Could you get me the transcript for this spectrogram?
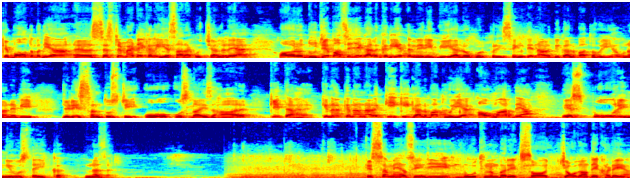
ਕਿ ਬਹੁਤ ਵਧੀਆ ਸਿਸਟਮੈਟਿਕਲੀ ਇਹ ਸਾਰਾ ਕੁਝ ਚੱਲ ਰਿਹਾ ਹੈ। ਔਰ ਦੂਜੇ ਪਾਸੇ ਜੇ ਗੱਲ ਕਰੀਏ ਤਾਂ ਮੇਰੀ ਬੀਐਲਓ ਗੁਰਪ੍ਰੀਤ ਸਿੰਘ ਦੇ ਨਾਲ ਵੀ ਗੱਲਬਾਤ ਹੋਈ ਹੈ ਉਹਨਾਂ ਨੇ ਵੀ ਜਿਹੜੀ ਸੰਤੁਸ਼ਟੀ ਉਹ ਉਸ ਦਾ ਇਜ਼ਹਾਰ ਕੀਤਾ ਹੈ। ਕਿਹਨਾਂ ਕਿਹਨਾਂ ਨਾਲ ਕੀ ਕੀ ਗੱਲਬਾਤ ਹੋਈ ਹੈ। ਆਓ ਮਾਰਦੇ ਹਾਂ ਇਸ ਪੂਰੀ ਨਿਊਜ਼ ਤੇ ਇੱਕ ਨਜ਼ਰ। ਇਸ ਸਮੇਂ ਅਸੀਂ ਜੀ ਬੂਥ ਨੰਬਰ 114 ਤੇ ਖੜੇ ਹਾਂ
